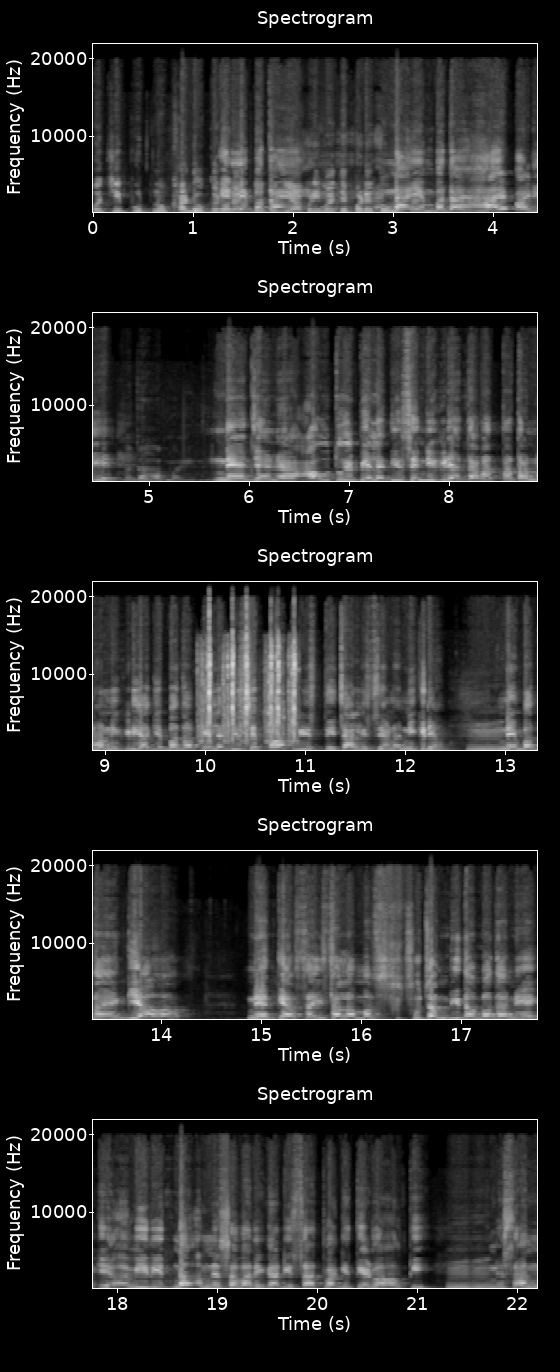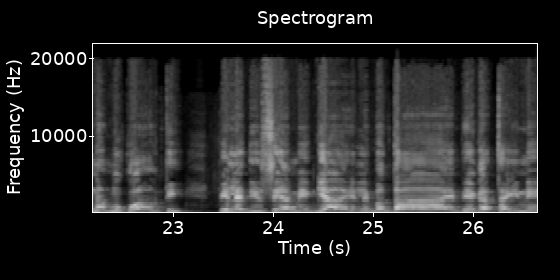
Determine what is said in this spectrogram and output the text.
પચી ફૂટ નો ખાડો કરી નાખતો તો આપણી માથે પડે તો ના એમ બધા હાય પાડી. બધા હા પાડી ને જેને આવતું એ પહેલે દિવસે નીકળ્યા તરત પતા ના નીકળ્યા કે બધા પહેલે દિવસે પાંત્રીસથી ચાલીસ જણા નીકળ્યા. ને બધા ગયા ને ત્યાં સહી સલામત સૂચન દીધા બધાને કે આવી રીતના અમને સવારે ગાડી સાત વાગે તેડવા આવતી. ને સાંજના મૂકવા આવતી. પેલે દિવસે અમે ગયા એટલે બધાએ ભેગા થઈને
